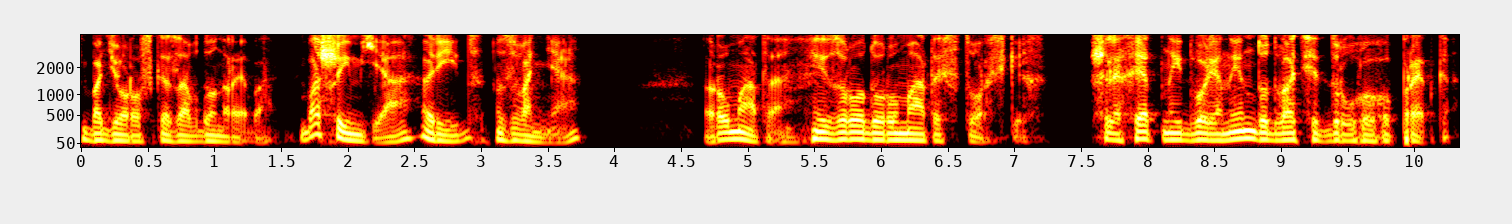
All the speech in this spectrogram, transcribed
бадьоро сказав Дон Реба. Ваше ім'я, рід, звання. Румата із роду Румат Есторських, шляхетний дворянин до 22-го предка.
